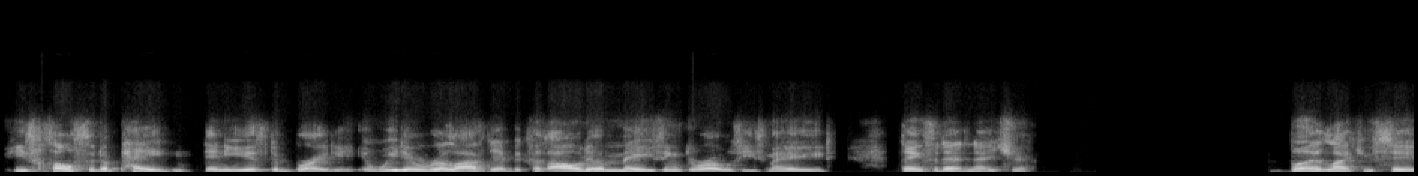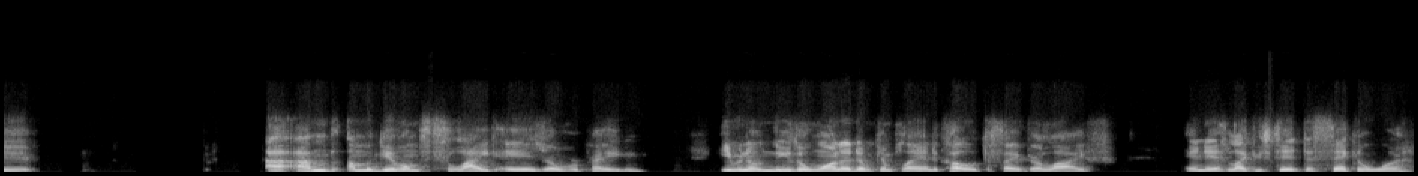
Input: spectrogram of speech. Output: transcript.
he's closer to Peyton than he is to Brady. And we didn't realize that because all the amazing throws he's made, things of that nature. But like you said, I, I'm, I'm gonna give him slight edge over Peyton, even though neither one of them can play in the code to save their life. And as like you said, the second one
